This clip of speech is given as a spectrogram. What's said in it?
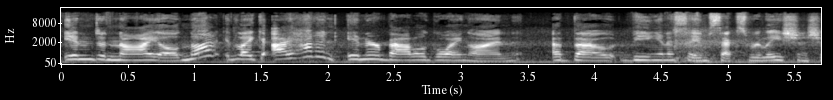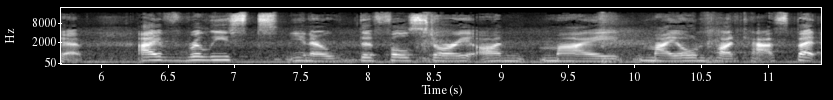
in denial. Not like I had an inner battle going on about being in a same sex relationship. I've released, you know, the full story on my my own podcast, but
